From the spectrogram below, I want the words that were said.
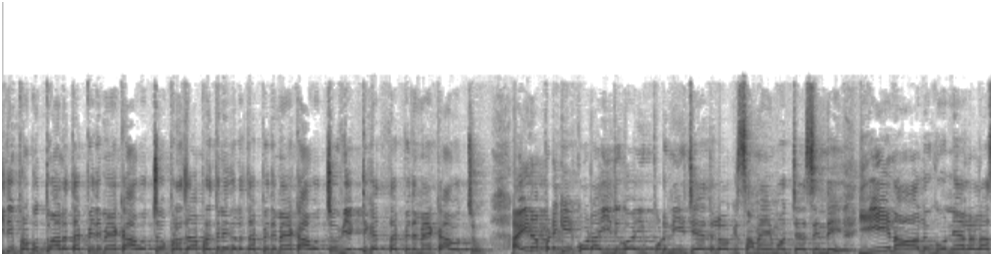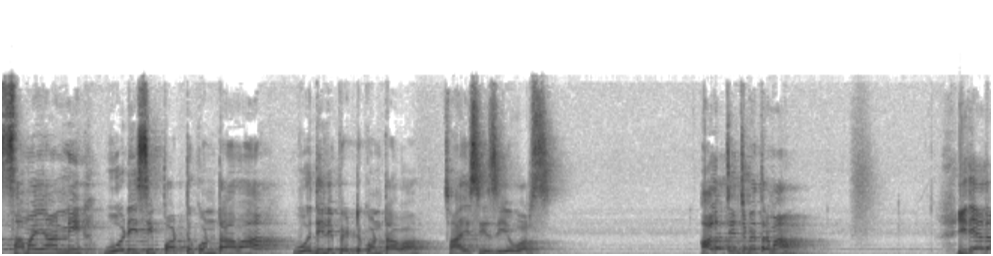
ఇది ప్రభుత్వాల తప్పిదమే కావచ్చు ప్రజాప్రతినిధుల తప్పిదమే కావచ్చు వ్యక్తిగత తప్పిదమే కావచ్చు. అయినప్పటికీ కూడా ఇదిగో ఇప్పుడు నీ చేతిలోకి సమయం వచ్చేసింది. ఈ నాలుగు నెలల సమయాన్ని ఒడిసి పట్టుకుంటావా? వదిలిపెట్టుకుంటావా? చాయిస్ ఈజ్ యువర్స్ ఆలోచించు మిత్రమా ఇదేదో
